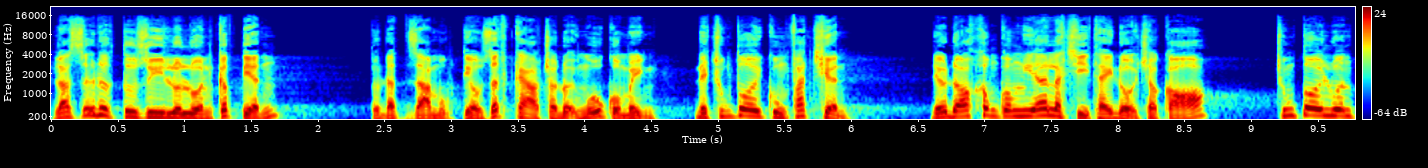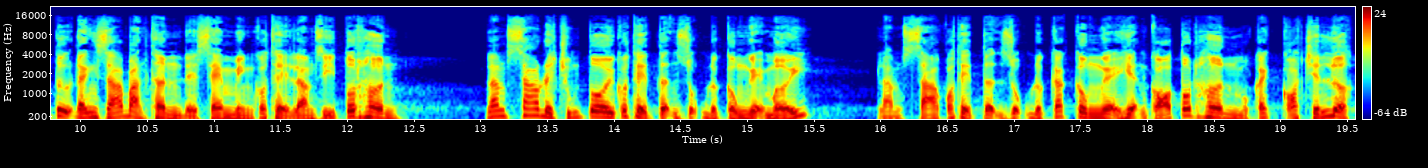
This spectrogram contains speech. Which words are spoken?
là giữ được tư duy luôn luôn cấp tiến. Tôi đặt ra mục tiêu rất cao cho đội ngũ của mình để chúng tôi cùng phát triển. Điều đó không có nghĩa là chỉ thay đổi cho có, chúng tôi luôn tự đánh giá bản thân để xem mình có thể làm gì tốt hơn làm sao để chúng tôi có thể tận dụng được công nghệ mới làm sao có thể tận dụng được các công nghệ hiện có tốt hơn một cách có chiến lược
